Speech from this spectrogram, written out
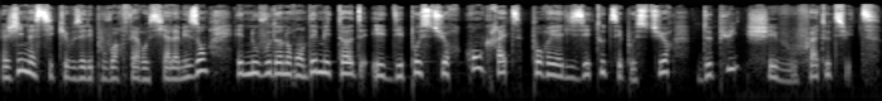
la gymnastique que vous allez pouvoir faire aussi à la maison. Et nous vous donnerons des méthodes et des postures concrètes pour réaliser toutes ces postures depuis chez vous. À tout de suite.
